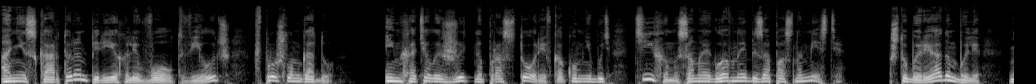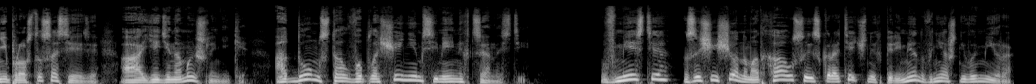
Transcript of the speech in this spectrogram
Они с Картером переехали в Волт-Виллидж в прошлом году. Им хотелось жить на просторе, в каком-нибудь тихом и, самое главное, безопасном месте. Чтобы рядом были не просто соседи, а единомышленники, а дом стал воплощением семейных ценностей. Вместе, защищенном от хаоса и скоротечных перемен внешнего мира.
